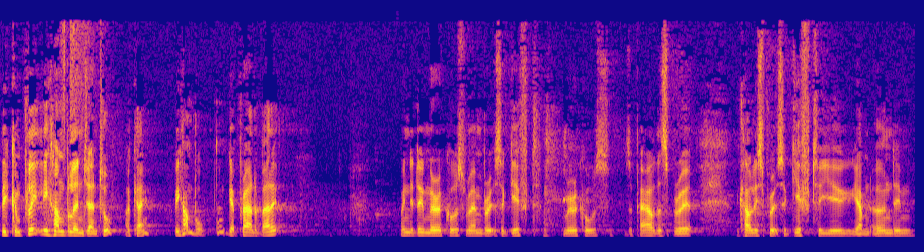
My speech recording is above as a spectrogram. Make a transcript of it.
Be completely humble and gentle, okay? Be humble. Don't get proud about it. When you do miracles, remember it's a gift. Miracles, it's the power of the Spirit. The Holy Spirit's a gift to you. You haven't earned Him.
